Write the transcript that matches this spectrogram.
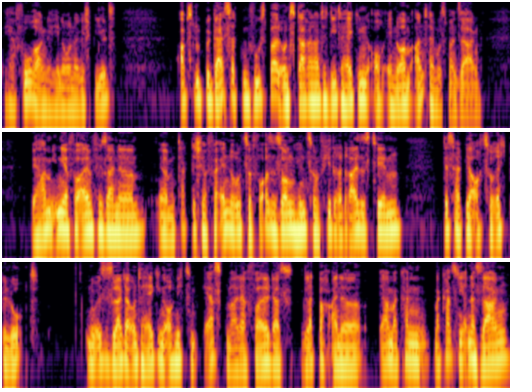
hervorragende Hinrunde gespielt absolut begeisterten Fußball und daran hatte Dieter Hecking auch enorm Anteil, muss man sagen. Wir haben ihn ja vor allem für seine ähm, taktische Veränderung zur Vorsaison hin zum 4-3-3-System deshalb ja auch zu Recht gelobt. Nur ist es leider unter Hacking auch nicht zum ersten Mal der Fall, dass Gladbach eine, ja, man kann man es nicht anders sagen,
